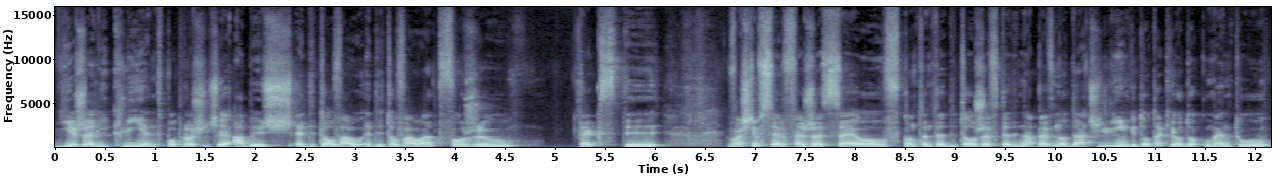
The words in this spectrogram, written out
jeżeli klient poprosi Cię, abyś edytował, edytowała, tworzył teksty właśnie w surferze SEO, w content edytorze, wtedy na pewno da Ci link do takiego dokumentu,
